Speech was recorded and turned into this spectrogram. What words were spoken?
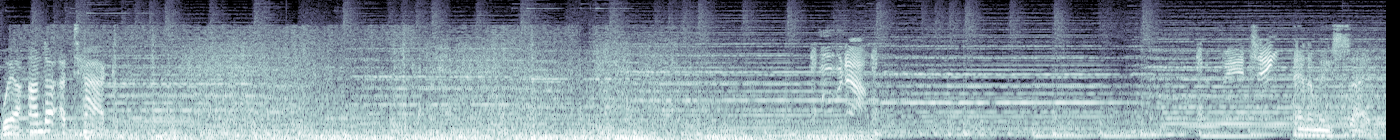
Understood. We're under attack. Moving out. Advancing. Enemy sighted.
